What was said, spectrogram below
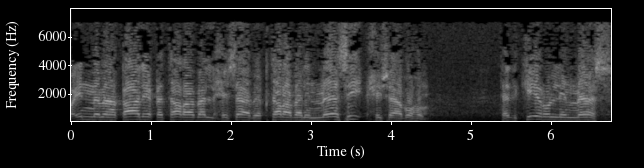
وإنما قال اقترب الحساب اقترب للناس حسابهم. تذكير للناس.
